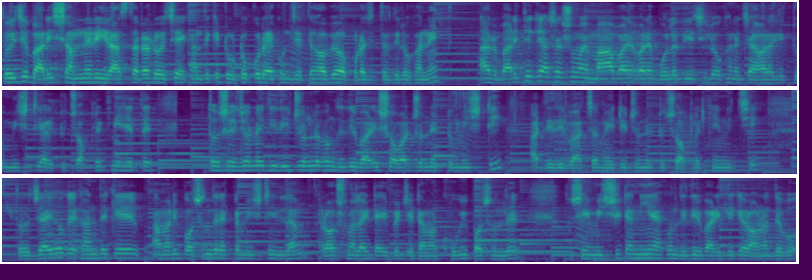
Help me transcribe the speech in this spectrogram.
তো এই যে বাড়ির সামনের এই রাস্তাটা রয়েছে, এখান থেকে টোটো করে এখন যেতে হবে অপরাজিতাদির ওখানে। আর বাড়ি থেকে আসার সময় মা বারে বারে বলে দিয়েছিল ওখানে যাওয়ার আগে একটু মিষ্টি আর একটু চকলেট নিয়ে যেতে। তো সেই জন্যই দিদির জন্য এবং দিদির বাড়ির সবার জন্য একটু মিষ্টি। আর দিদির বাচ্চা মেয়েটির জন্য একটু চকলেট নিয়ে নিচ্ছি। তো যাই হোক, এখান থেকে আমারই পছন্দের একটা মিষ্টি নিলাম, রসমালাই টাইপের যেটা আমার খুবই পছন্দের। তো সেই মিষ্টিটা নিয়ে এখন দিদির বাড়ির দিকে রওনা দেবো।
